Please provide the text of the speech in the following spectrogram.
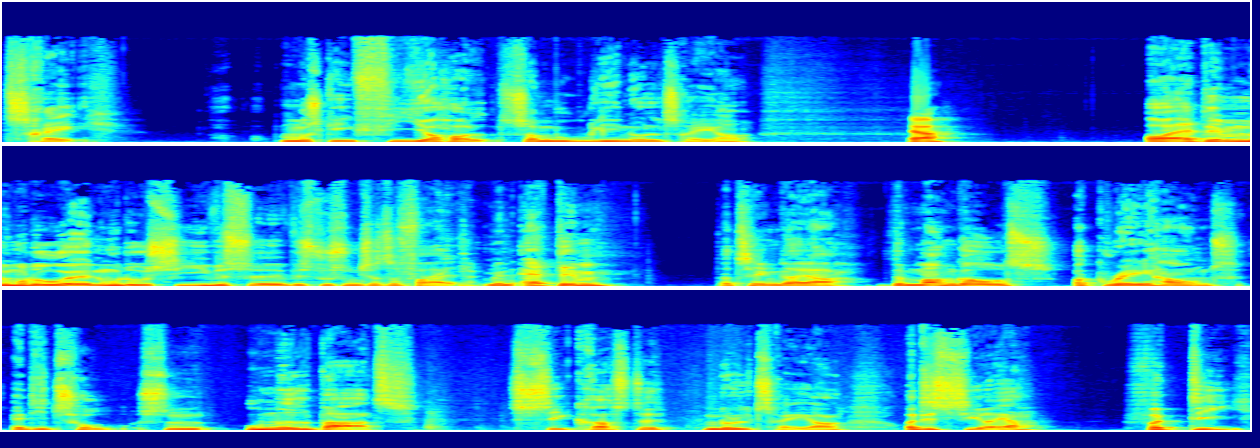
tre, måske fire hold som mulige 0-3'ere. Ja. Og af dem, nu må du, øh, nu må du sige, hvis, øh, hvis du synes, jeg tager fejl, men af dem, der tænker jeg, The Mongols og Greyhound er de to sådan umiddelbart sikreste 03'ere. Og det siger jeg, fordi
